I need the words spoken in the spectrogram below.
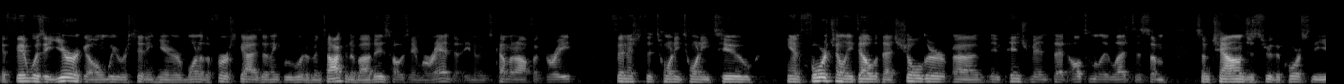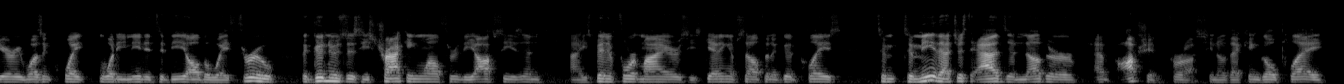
if it was a year ago and we were sitting here, one of the first guys I think we would have been talking about is Jose Miranda. You know, he was coming off a great finish to 2022. He unfortunately dealt with that shoulder uh, impingement that ultimately led to some some challenges through the course of the year. He wasn't quite what he needed to be all the way through. The good news is he's tracking well through the offseason. Uh, he's been in Fort Myers. He's getting himself in a good place to, to me, that just adds another uh, option for us, you know, that can go play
